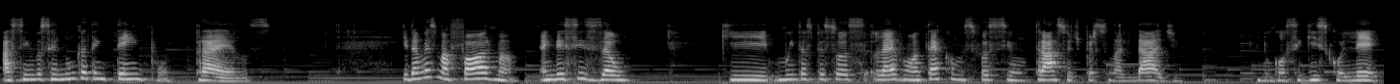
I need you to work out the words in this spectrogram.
Assim você nunca tem tempo para elas. E da mesma forma, a indecisão, que muitas pessoas levam até como se fosse um traço de personalidade, não conseguir escolher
